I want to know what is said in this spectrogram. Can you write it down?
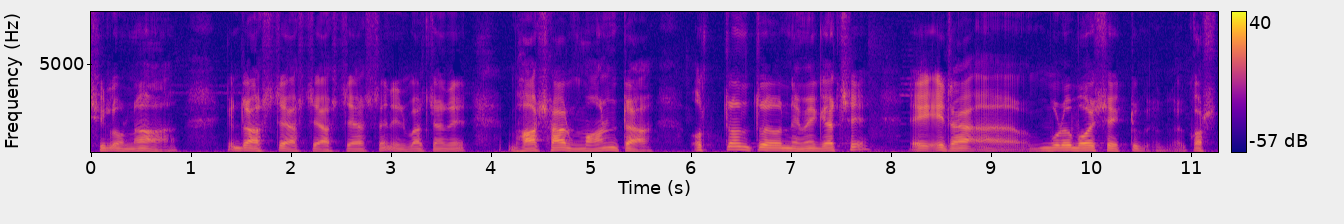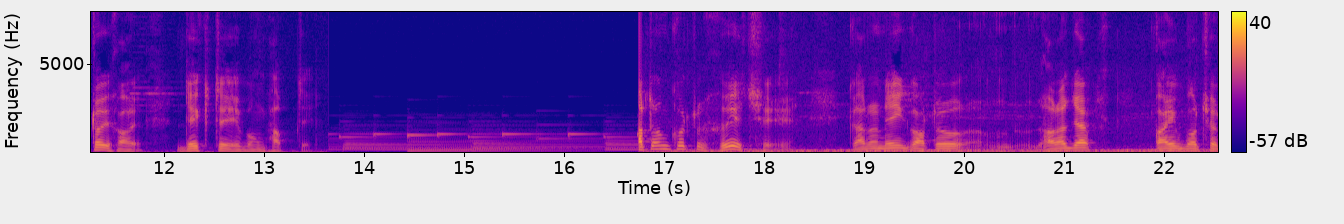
ছিল না, কিন্তু আস্তে আস্তে আস্তে আস্তে নির্বাচনে ভাষার মানটা অত্যন্ত নেমে গেছে। এটা বুড়ো বয়সে একটু কষ্টই হয় দেখতে এবং ভাবতে। আতঙ্ক তো হয়েছে, কারণ এই গত, ধরা যাক, কয়েক বছর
